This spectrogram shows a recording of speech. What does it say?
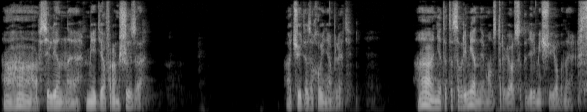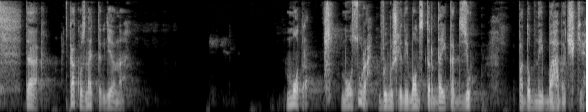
Ага, вселенная, медиа-франшиза. А что это за хуйня, блядь? А, нет, это современный Monsterverse, это дерьмище ебаное. Так, как узнать-то, где она? Мотра. Моусура. Вымышленный монстр Дайкадзю. Подобный бабочке.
